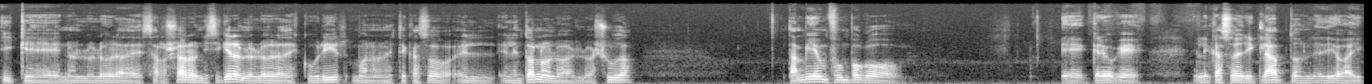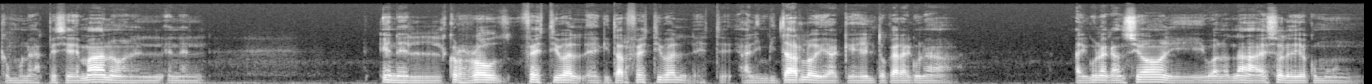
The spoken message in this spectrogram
y que no lo logra desarrollar o ni siquiera lo logra descubrir. Bueno, en este caso el, entorno lo, ayuda. También fue un poco, eh, creo que en el caso de Eric Clapton le dio ahí como una especie de mano en el, en el, en el Crossroads Festival, el Guitar Festival, este, al invitarlo y a que él tocara alguna, alguna canción y bueno, nada, eso le dio como un,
